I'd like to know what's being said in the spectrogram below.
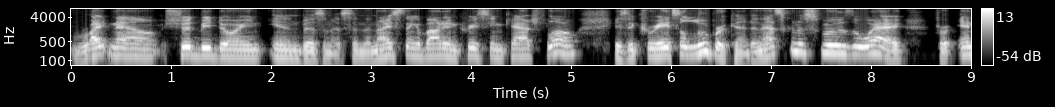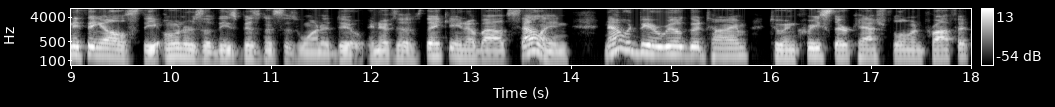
right now should be doing in business. And the nice thing about increasing cash flow is it creates a lubricant, and that's going to smooth the way for anything else the owners of these businesses want to do. And if they're thinking about selling, now would be a real good time to increase their cash flow and profit.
